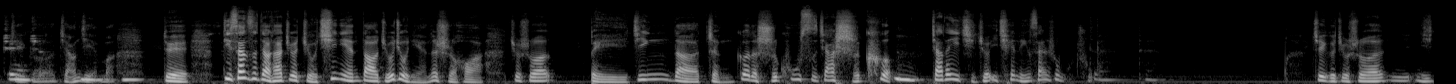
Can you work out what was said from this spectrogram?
这个讲解嘛，嗯对，第三次调查就九七年到九九年的时候啊，就说北京的整个的石窟寺加石刻嗯，加在一起只有一千零三十五处。这个就说你你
